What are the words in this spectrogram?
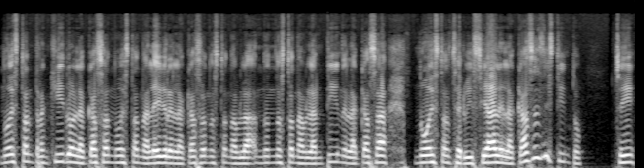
no es tan tranquilo, en la casa no es tan alegre, en la casa no es tan, habla, no, no es tan hablantín, en la casa no es tan servicial, en la casa es distinto. ¿Sí?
